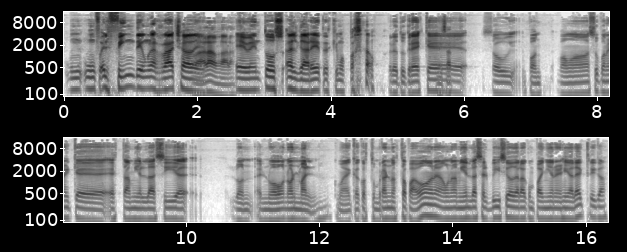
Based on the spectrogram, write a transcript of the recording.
un- un- el fin de una racha de Ojalá, ojalá. eventos algaretes que hemos pasado. Pero tú crees que... Exacto. so, pon- vamos a suponer que esta mierda así lo- el nuevo normal. ¿no? Como hay que acostumbrarnos a estos apagones, a una mierda de servicio de la compañía de energía eléctrica.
